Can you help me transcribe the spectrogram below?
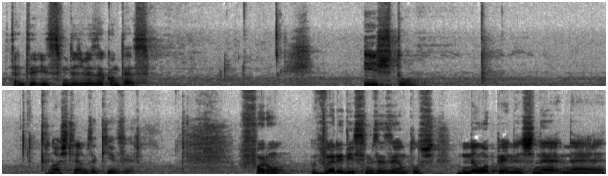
Portanto, isso muitas vezes acontece. Isto que nós temos aqui a ver foram variedíssimos exemplos, não apenas na, na,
